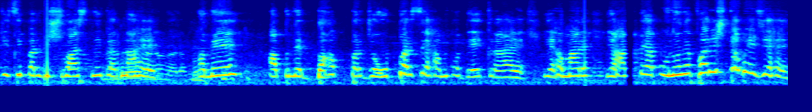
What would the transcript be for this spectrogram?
किसी पर विश्वास नहीं करना है। हमें अपने बाप पर जो ऊपर से हमको देख रहा है ये हमारे यहाँ पे अब उन्होंने फरिश्ते भेजे हैं।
